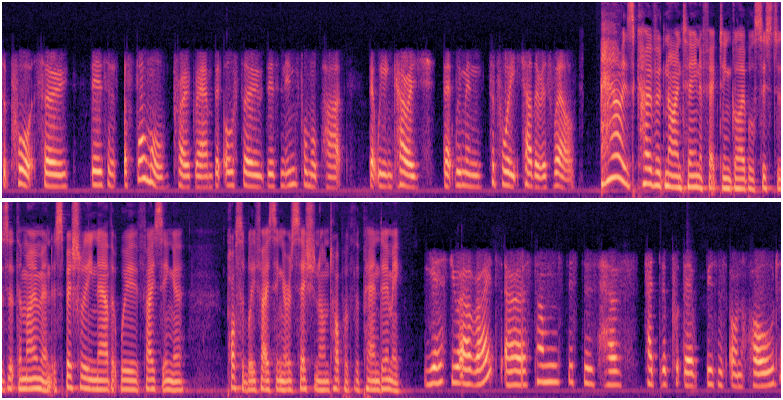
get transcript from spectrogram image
support. So there's a, a formal program, but also there's an informal part that we encourage that women support each other as well. How is COVID 19 affecting Global Sisters at the moment, especially now that we're facing a possibly facing a recession on top of the pandemic? Yes, you are right. Uh, some sisters have had to put their business on hold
